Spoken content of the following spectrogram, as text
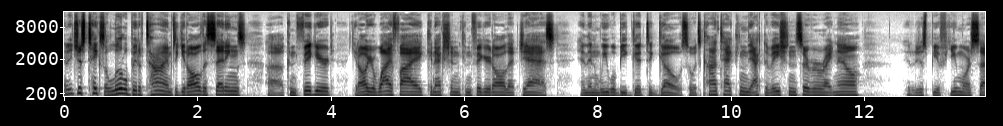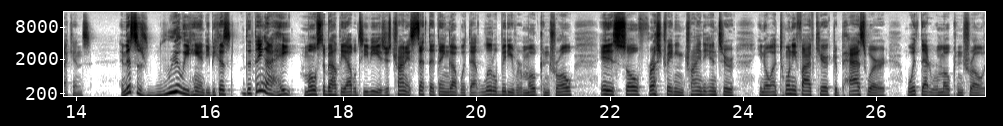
and it just takes a little bit of time to get all the settings uh, configured, get all your Wi Fi connection configured, all that jazz, and then we will be good to go. So it's contacting the activation server right now. It'll just be a few more seconds. And this is really handy because the thing I hate most about the Apple TV is just trying to set that thing up with that little bitty remote control. It is so frustrating trying to enter, you know, a 25 character password with that remote control,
